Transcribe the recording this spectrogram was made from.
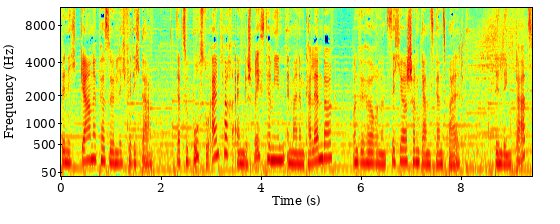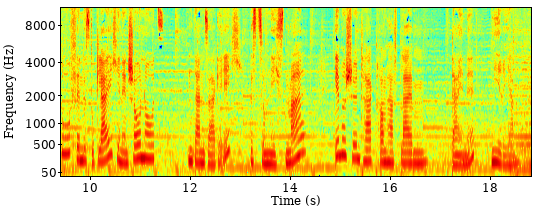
bin ich gerne persönlich für dich da. Dazu buchst du einfach einen Gesprächstermin in meinem Kalender und wir hören uns sicher schon ganz, ganz bald. Den Link dazu findest du gleich in den Show Notes. Und dann sage ich bis zum nächsten Mal. Immer schön tagtraumhaft bleiben. Deine Miriam.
